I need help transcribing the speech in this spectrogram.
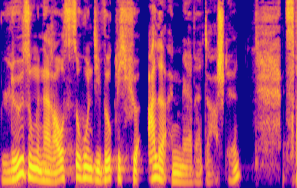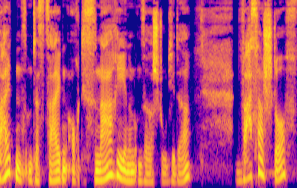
Lösungen herauszuholen, die wirklich für alle einen Mehrwert darstellen. Zweitens, und das zeigen auch die Szenarien in unserer Studie da, Wasserstoff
